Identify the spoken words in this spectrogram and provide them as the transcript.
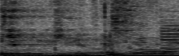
do you?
